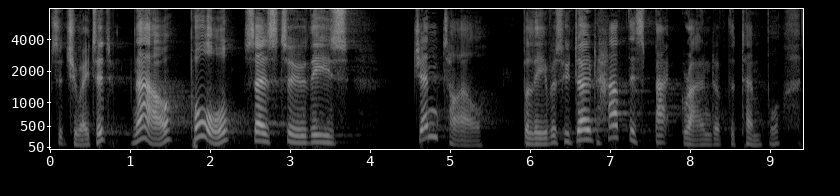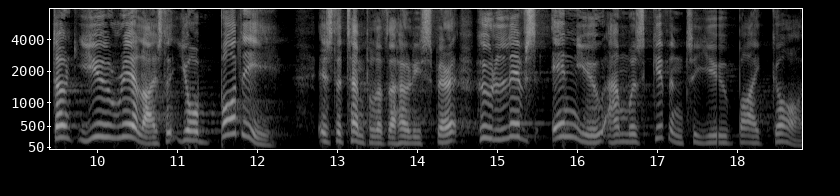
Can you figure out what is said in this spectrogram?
situated, now Paul says to these Gentile believers who don't have this background of the temple, don't you realize that your body is the temple of the Holy Spirit who lives in you and was given to you by God?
